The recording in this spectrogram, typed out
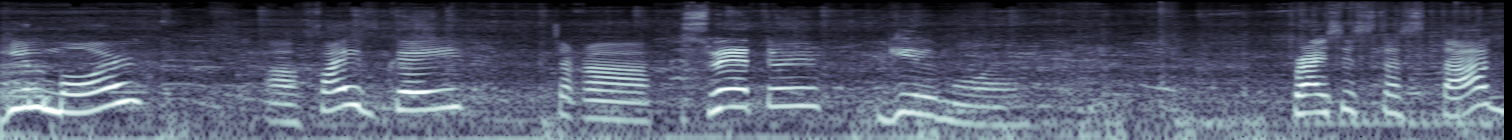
Gilmore, ah, 5K, tsaka Sweater, Gilmore. Prices sa stag,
